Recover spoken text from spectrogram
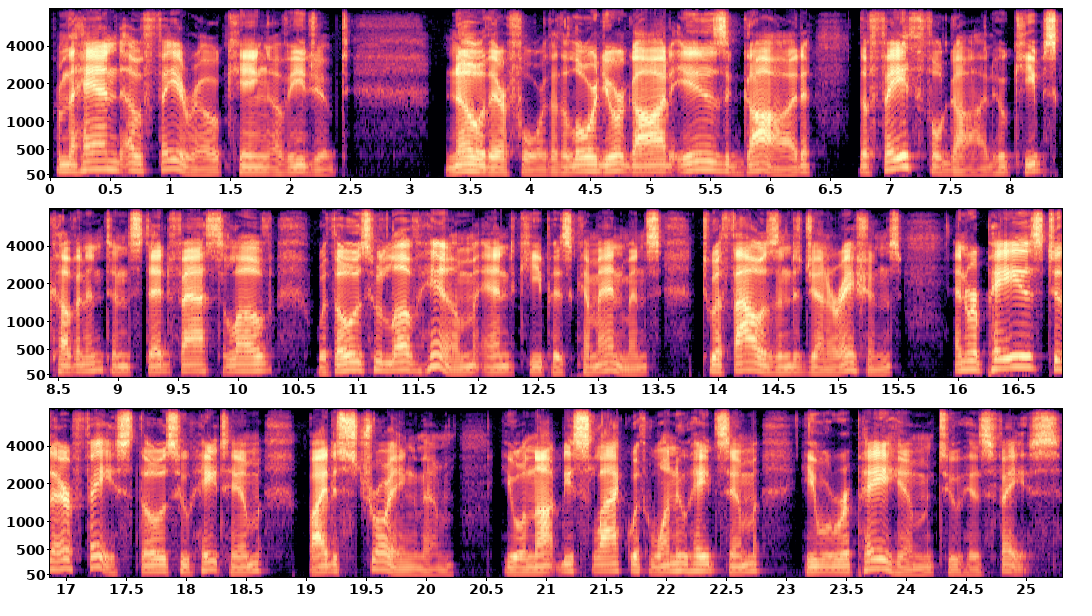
from the hand of Pharaoh, king of Egypt. Know therefore that the Lord your God is God the faithful God who keeps covenant and steadfast love with those who love him and keep his commandments to a thousand generations, and repays to their face those who hate him by destroying them. He will not be slack with one who hates him, he will repay him to his face.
